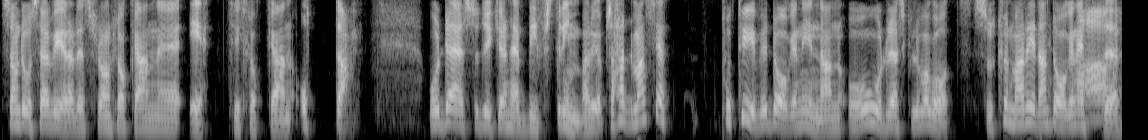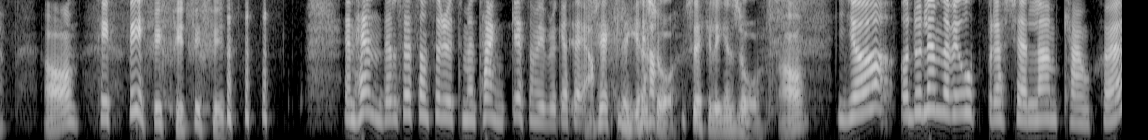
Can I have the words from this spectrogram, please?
Som då serverades från klockan ett till klockan åtta. Och där så dyker den här Biff Strindberg upp. Så hade man sett på tv dagen innan, åh det där skulle vara gott, så kunde man redan dagen ah. efter. Ja. Fiffigt! Fiffigt, fiffigt. en händelse som ser ut som en tanke som vi brukar säga. Säkerligen ja. så. Säkerligen så. Ja. ja, och då lämnar vi Operakällan kanske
